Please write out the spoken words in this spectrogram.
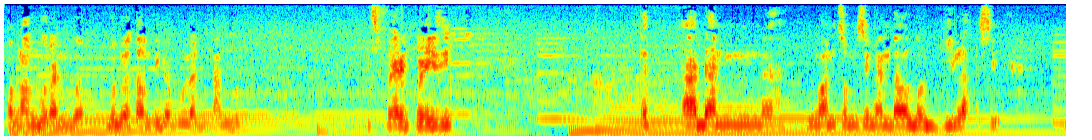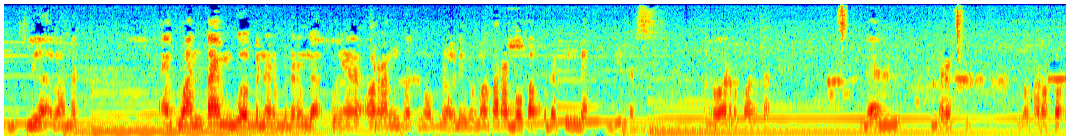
pengangguran gue gue dua tahun tiga bulan nganggur. It's very crazy. Dan konsumsi mental gue gila sih. Gila banget at one time gue bener-bener nggak punya orang buat ngobrol di rumah karena bokap udah pindah dinas keluar kota. Dan interest bakar rokok.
